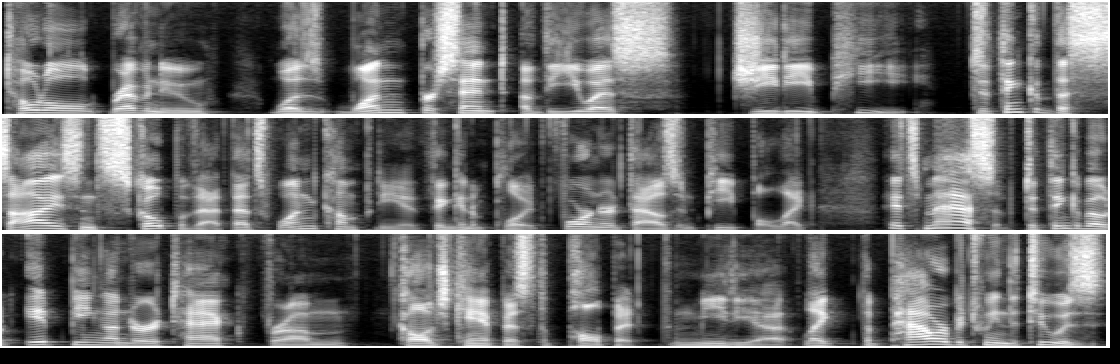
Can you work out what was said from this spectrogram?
total revenue was 1% of the US GDP. To think of the size and scope of that, that's one company. I think it employed 400,000 people. Like, it's massive. To think about it being under attack from college campus, the pulpit, the media, like the power between the two is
